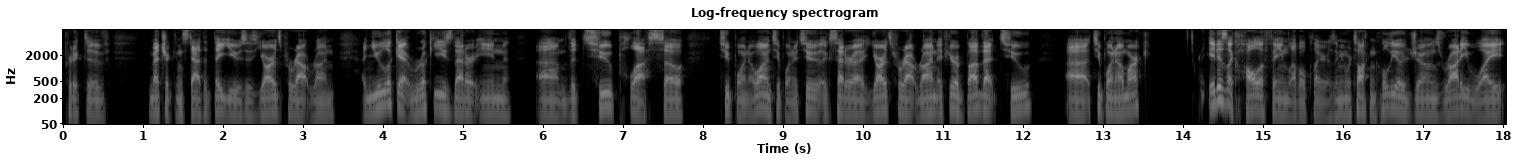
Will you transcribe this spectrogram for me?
predictive metric and stat that they use is yards per route run. And you look at rookies that are in um, the two plus, so 2.01, 2.02, etc., yards per route run. If you're above that two uh, 2.0 mark, it is like Hall of Fame level players. I mean, we're talking Julio Jones, Roddy White,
